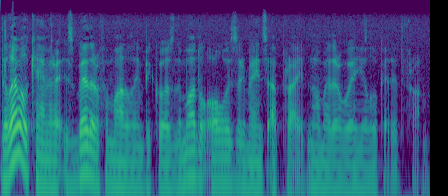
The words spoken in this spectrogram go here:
The level camera is better for modeling because the model always remains upright no matter where you look at it from.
